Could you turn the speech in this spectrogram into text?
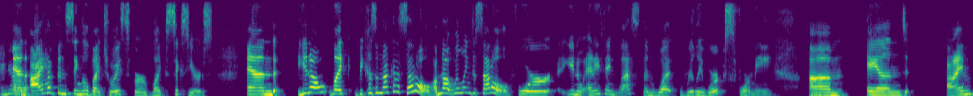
I and I have been single by choice for like six years. And, you know, like, because I'm not going to settle, I'm not willing to settle for, you know, anything less than what really works for me. Mm-hmm. Um, and I'm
